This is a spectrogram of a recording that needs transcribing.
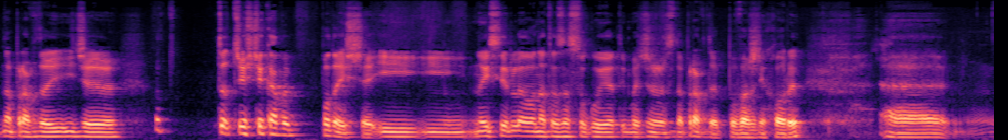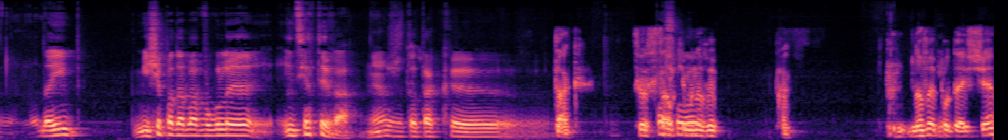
naprawdę idzie. No, to jest ciekawe podejście i, i, no i Sir Leo na to zasługuje, tym bardziej, że jest naprawdę poważnie chory. E, no i mi się podoba w ogóle inicjatywa, nie? że to tak. Tak, to jest poszło... całkiem nowe, tak. nowe podejście.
